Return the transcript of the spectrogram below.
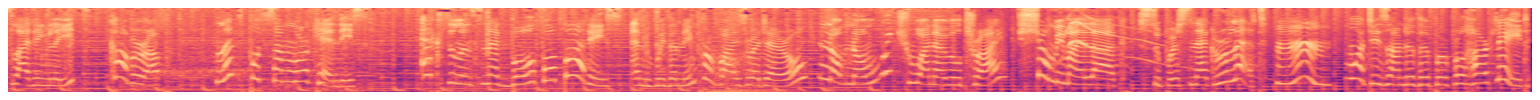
Sliding lids, cover up. Let's put some more candies. Excellent snack bowl for parties. And with an improvised red arrow, nom nom, which one I will try? Show me my luck. Super snack roulette. Hmm, what is under the purple heart lid?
